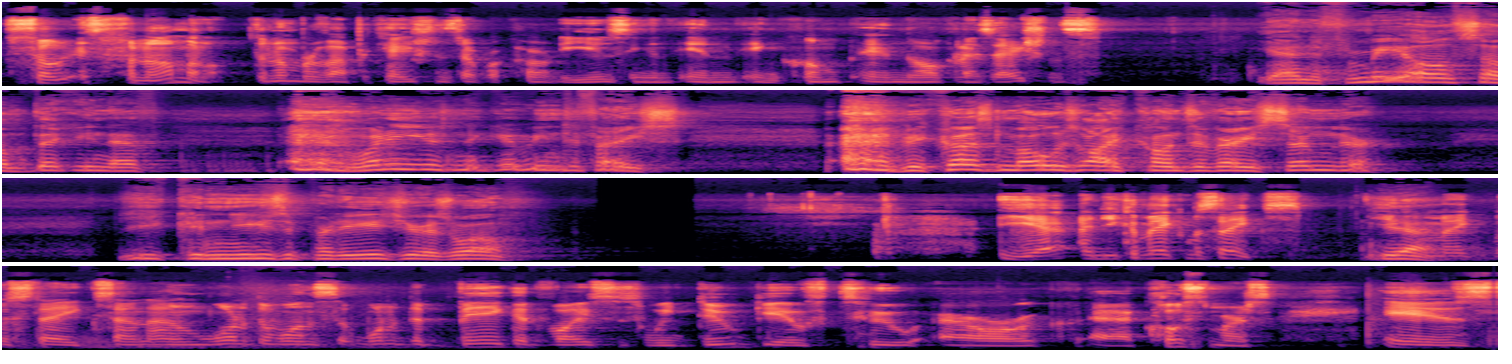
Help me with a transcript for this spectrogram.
so it's phenomenal, the number of applications that we're currently using in, in, in, com- in organizations. Yeah, and for me also, I'm thinking of when you're using the GUI interface, because most icons are very similar, you can use it pretty easier as well. Yeah, and you can make mistakes. You Yeah. can make mistakes, and, and one of the ones that one of the big advices we do give to our uh, customers is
